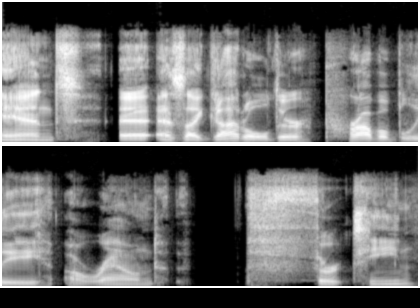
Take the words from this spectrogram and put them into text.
And as I got older, probably around 13,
